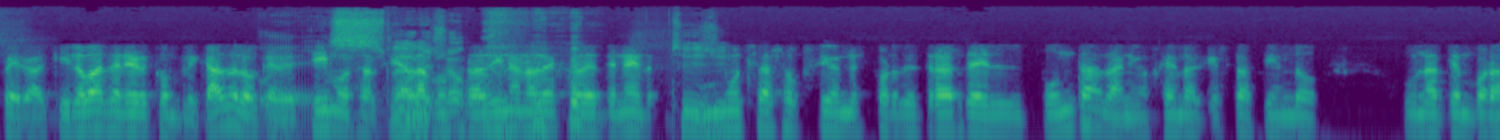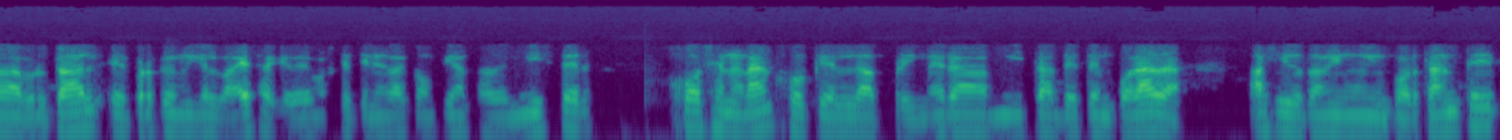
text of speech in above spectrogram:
pero aquí lo va a tener complicado, lo que Pues, decimos. Al final claro, la. Ponferradina no deja de tener Sí, sí. muchas opciones por detrás del punta. Dani Ojeda, que está haciendo una temporada brutal. El propio Miguel Baeza, que vemos que tiene la confianza del míster. José Naranjo, que en la primera mitad de temporada ha sido también muy importante.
